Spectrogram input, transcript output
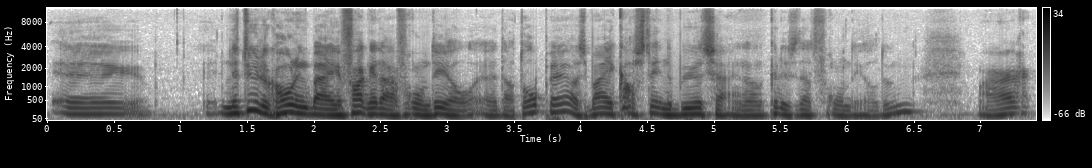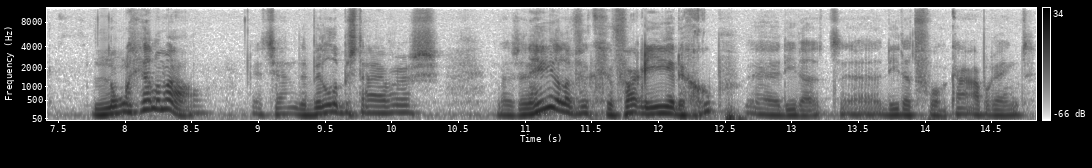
eh, natuurlijk, honingbijen vangen daar voor een deel eh, dat op. Hè. Als bijenkasten in de buurt zijn, dan kunnen ze dat voor een deel doen. Maar nog niet helemaal. Het zijn de wilde bestuivers. Dat is een hele gevarieerde groep eh, die, dat, eh, die dat voor elkaar brengt.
